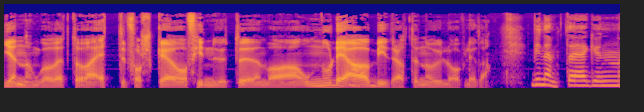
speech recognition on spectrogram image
gjennomgå dette og etterforske og finne ut eh, hva, om Nordea har bidratt til noe ulovlig. Da. Vi nevnte Gunn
